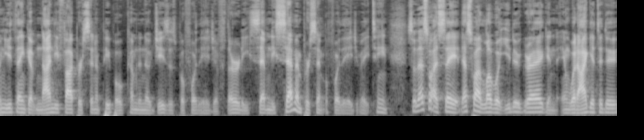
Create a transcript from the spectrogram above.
When you think of 95% of people come to know Jesus before the age of 30, 77% before the age of 18. So that's why I say, it that's why I love what you do, Greg, and, and what I get to do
